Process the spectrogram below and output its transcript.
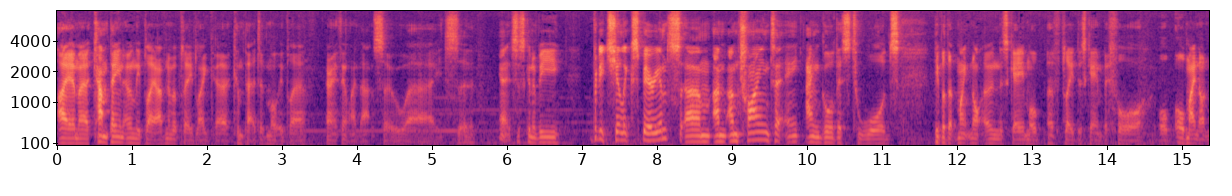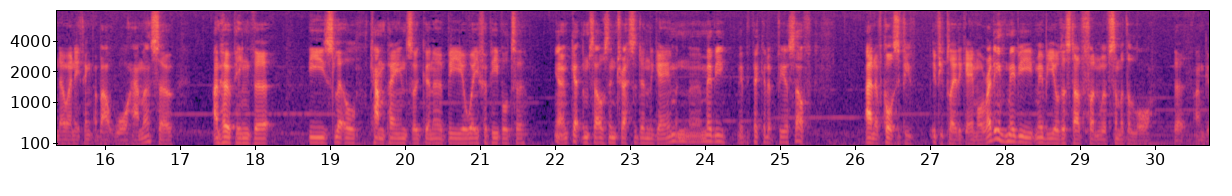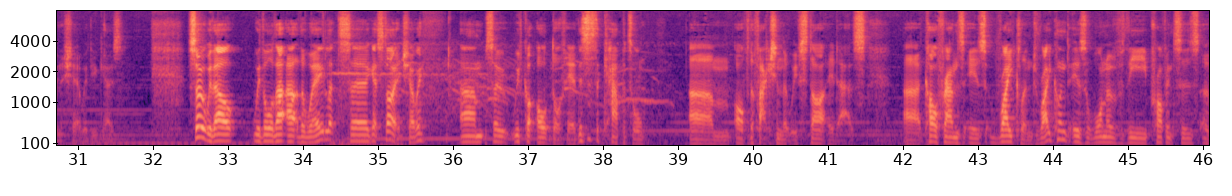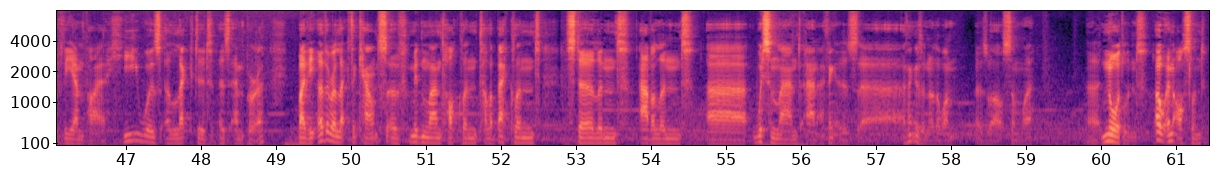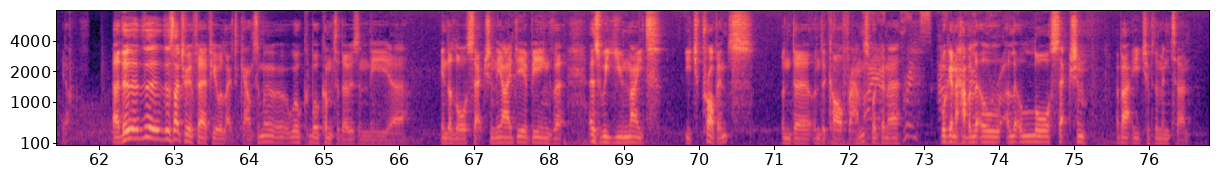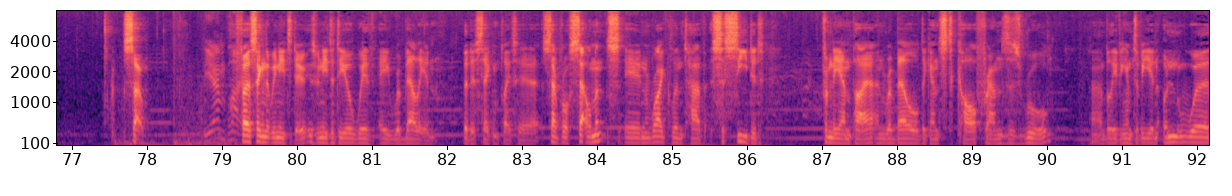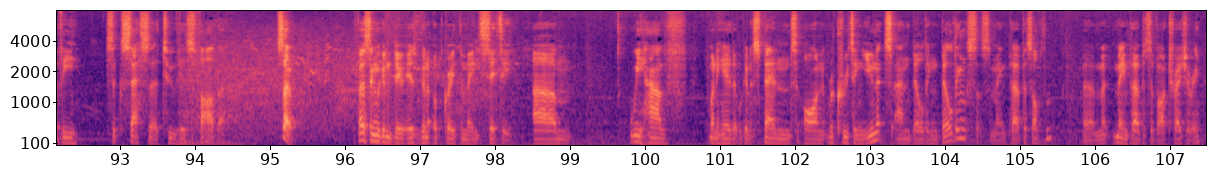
I am a campaign-only player. I've never played like a competitive multiplayer or anything like that. So uh, it's uh, yeah, it's just going to be pretty chill experience. Um, I'm I'm trying to angle this towards people that might not own this game or have played this game before, or, or might not know anything about Warhammer. So I'm hoping that these little campaigns are going to be a way for people to you know get themselves interested in the game and uh, maybe maybe pick it up for yourself. And of course, if you if you play the game already, maybe maybe you'll just have fun with some of the lore that I'm going to share with you guys. So without with all that out of the way, let's uh, get started, shall we? Um, so we've got Altdorf here. This is the capital um, of the faction that we've started as. Uh, Karl Franz is Reikland. Reikland is one of the provinces of the Empire. He was elected as Emperor by the other elected counts of Middenland, Hochland, Talabecland, Stirland, Averland, uh, Wissenland, and I think there's uh, I think there's another one as well somewhere. Uh, Nordland. Oh, and Ostland. Yeah. Uh, there, there, there's actually a fair few elected and we'll, we'll, come to those in the uh, in the lore section. The idea being that as we unite each province under under Karl Franz, we're gonna we're gonna have a little a little lore section about each of them in turn. So, first thing that we need to do is we need to deal with a rebellion that is taking place here. Several settlements in Reikland have seceded from the Empire and rebelled against Karl Franz's rule, uh, believing him to be an unworthy successor to his father. So, the first thing we're going to do is we're going to upgrade the main city. Um, we have money here that we're going to spend on recruiting units and building buildings. That's the main purpose of them, uh, main purpose of our treasury.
